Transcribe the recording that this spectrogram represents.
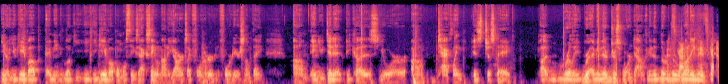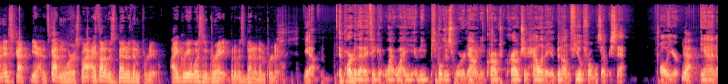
you know, you gave up. I mean, look, you, you, gave up almost the exact same amount of yards, like 440 or something, um, and you did it because your um, tackling is just a uh, really, I mean, they're just worn down. I mean, gotten, running. It's gotten, it's got, yeah, it's gotten worse. But I, I, thought it was better than Purdue. I agree, it wasn't great, but it was better than Purdue. Yeah, and part of that, I think, why, why, I mean, people just wore down. I mean, Crouch, Crouch, and Haladay have been on the field for almost every snap all year. Yeah, and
